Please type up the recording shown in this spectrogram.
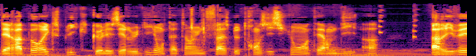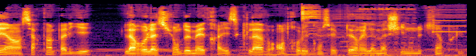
Des rapports expliquent que les érudits ont atteint une phase de transition en termes d'IA. Arrivé à un certain palier, la relation de maître à esclave entre le concepteur et la machine ne tient plus.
